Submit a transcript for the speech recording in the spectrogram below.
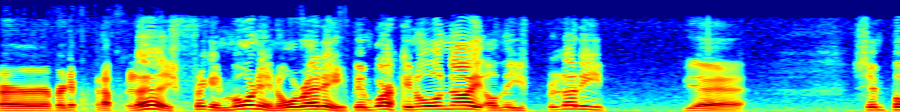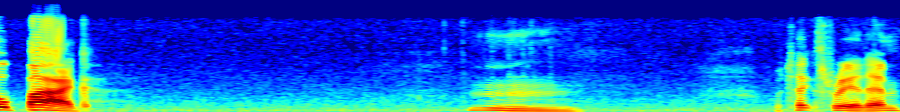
It's friggin' morning already. Been working all night on these bloody... Yeah. Simple bag. Hmm. We'll take three of them.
